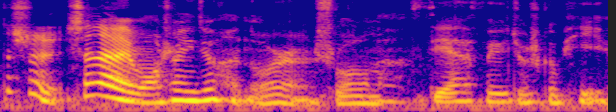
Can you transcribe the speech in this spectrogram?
但是现在网上已经很多人说了嘛，CFA 就是个屁。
